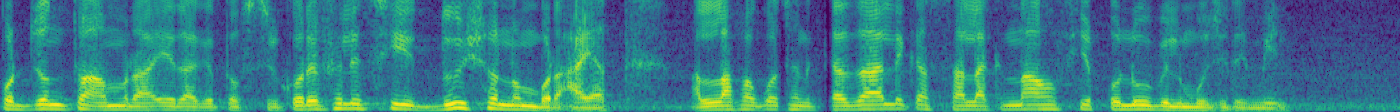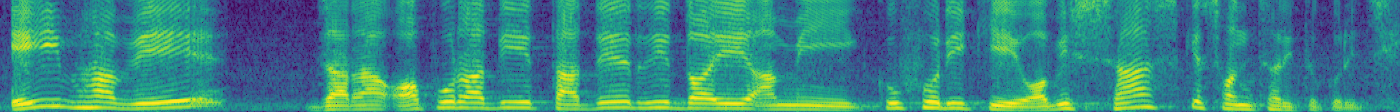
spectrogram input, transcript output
পর্যন্ত আমরা এর আগে তফসির করে ফেলেছি, দুইশো নম্বর আয়াত। আল্লাহ পাক বলছেন কাজালিকা সালাক নাহফি কলুবিল মুজরিমিন। এইভাবে যারা অপরাধী, তাদের হৃদয়ে আমি কুফরিকে, অবিশ্বাসকে সঞ্চারিত করেছি।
